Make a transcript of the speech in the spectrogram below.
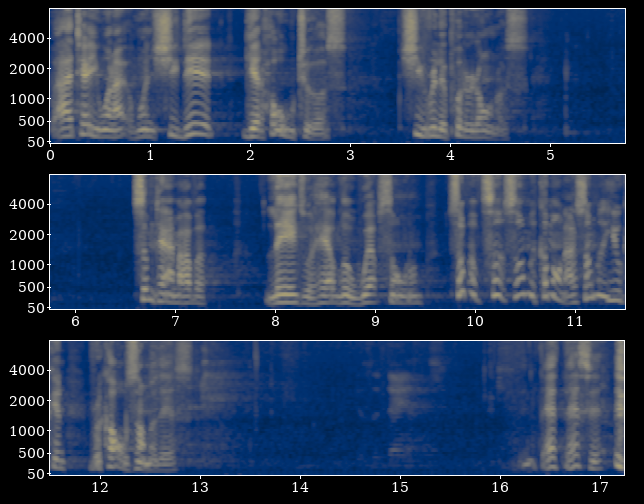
but I tell you, when, I, when she did get hold to us, she really put it on us. Sometimes our legs would have little whelps on them. Some of, some, some, come on now, some of you can recall some of this. That, that's it.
